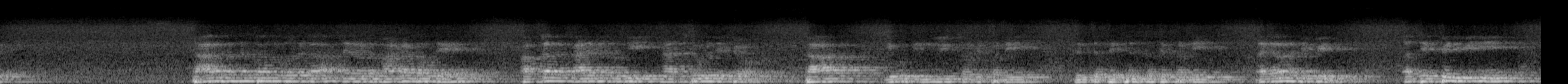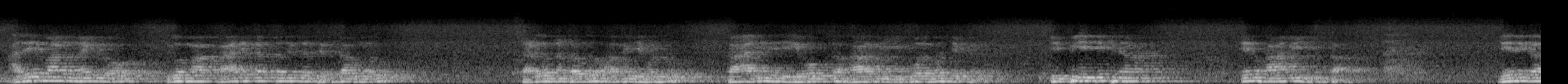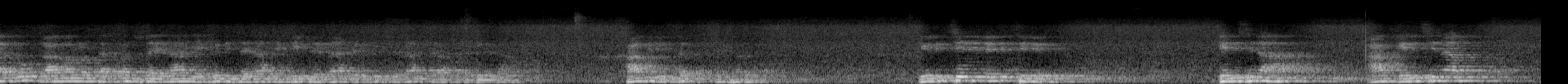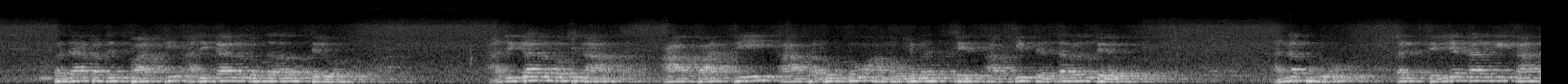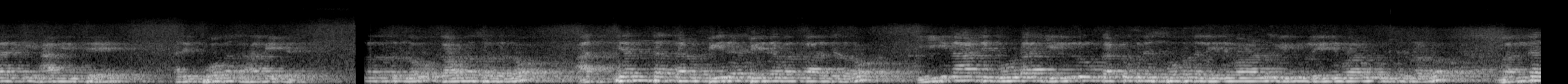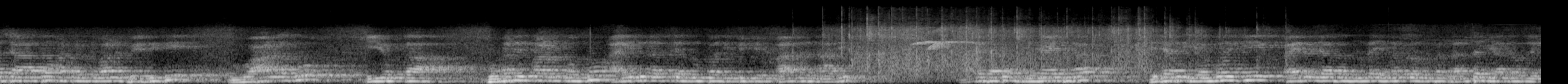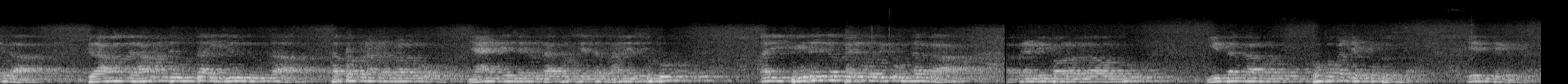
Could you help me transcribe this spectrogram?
చాలా సందర్భాల్లో మొదటగా నేను ఇక్కడ మాట్లాడకపోతే పక్కన కార్యకర్తలకి నా చెవులు చెప్పేవాడు సార్ యువత ఇంగ్లీష్తో చెప్పండి ఇంత టెక్నిక్స్తో చెప్పండి రకరకాల చెప్పేది. అది చెప్పేది విని అదే మాట మైండ్లో ఇగో మా కార్యకర్తలు ఇక్కడ చెప్తా ఉన్నారు. అడగమంటారు హామీ చేయమన్నారు కానీ నేను ఏ ఒక్క హామీ ఇవ్వలేమో చెప్పాను చెప్పి ఏం చెప్పినా నేను హామీ ఇస్తాను నేనే కాదు గ్రామంలో సర్పంచ్ అయినా ఎంపీటీస్ అయినా ఎంపీపీ అయినా అయినా హామీలు ఇస్తారు. గెలిచేది లేదు తెలియదు. గెలిచిన ఆ గెలిచిన ప్రజాప్రతినిధి పార్టీ అధికారంలోకి వస్తారో తెలియదు. అధికారంలోకి వచ్చిన ఆ పార్టీ ఆ ప్రభుత్వం ఆ ముఖ్యమంత్రి చేస్తారని చేస్తారో తెలియదు. అన్నప్పుడు అది తెలియడానికి కాదానికి హామీ ఇస్తే అది బోగస్ హామీ అవుతుంది గౌరవ గౌడ సోదరులో అత్యంత తను పేద పేద వర్గాల జనలో ఈనాటి కూడా ఇల్లు కట్టుకునే స్తోమత లేనివాళ్ళు ఇల్లు లేనివాళ్ళు కూర్చున్నాడు వంద శాతం అటువంటి వాళ్ళు వెతికి వాళ్ళకు ఈ యొక్క గృహ నిర్మాణం కోసం ఐదు లక్షల రూపాయలు ఇప్పించే బాధ్యత నాది. అంటే నిజాయితీగా నిజానికి ఎవరికి పైన చేయాల్సి ఉంటే ఎవరికి రూపాయలు లంచం చేయాల్సి లేకుండా గ్రామ గ్రామం తిరుగుతా ఇల్లు తిరుగుతా తప్పకుండా వాళ్ళకు న్యాయం చేసేటువంటి దాకా చేస్తారు మనం వేసుకుంటూ మరి పేదరిక పెరుగుదలకి ఉండగా అభినంది పౌరులు కావచ్చు ఈతకాలం ఒక్కొక్కరు చెప్పుకుంటూ వస్తాం ఏది చేయగలుగుతాం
